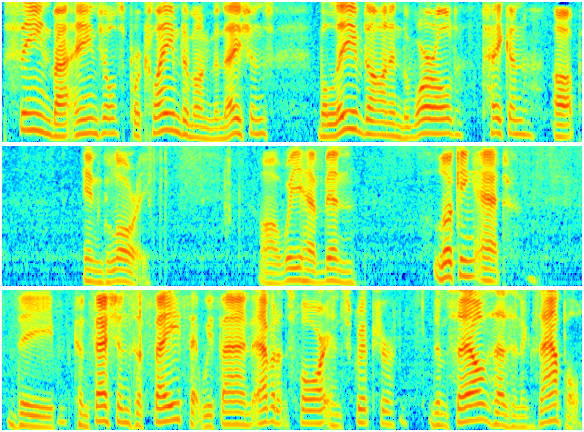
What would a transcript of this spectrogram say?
seen by angels, proclaimed among the nations, believed on in the world, taken up in glory. Uh, we have been looking at the confessions of faith that we find evidence for in Scripture themselves as an example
